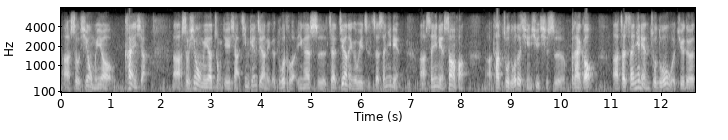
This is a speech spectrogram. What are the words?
啊，首先我们要看一下啊，首先我们要总结一下今天这样的一个多头啊，应该是在这样的一个位置，在三千点啊三千点上方啊，它做多的情绪其实不太高啊，在三千点做多，我觉得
